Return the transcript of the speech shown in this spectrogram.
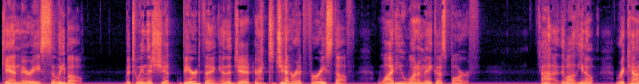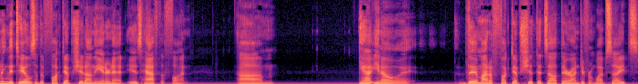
Can marry Salibo. Between this shit beard thing and the ge- degenerate furry stuff, why do you want to make us barf? Ah, well, you know, recounting the tales of the fucked up shit on the internet is half the fun. Um, yeah, you know, the amount of fucked up shit that's out there on different websites,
